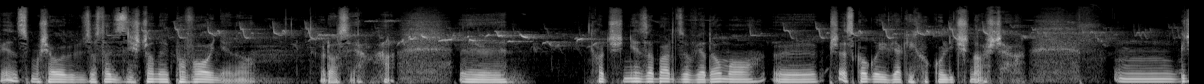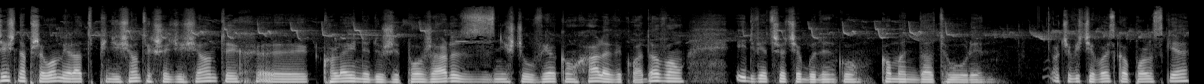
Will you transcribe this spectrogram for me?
więc musiały zostać zniszczone po wojnie. No. Rosja. Ha. Y, choć nie za bardzo wiadomo y, przez kogo i w jakich okolicznościach. Gdzieś na przełomie lat 50., 60. Y, kolejny duży pożar zniszczył wielką halę wykładową i dwie trzecie budynku komendatury. Oczywiście wojsko polskie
